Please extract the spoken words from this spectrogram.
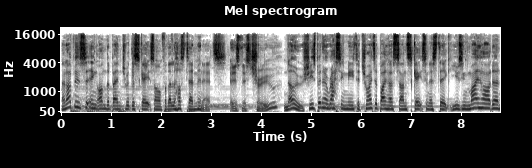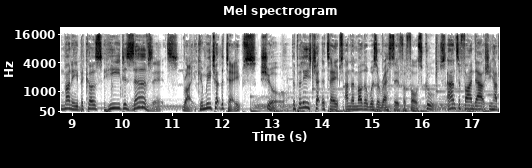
And I've been sitting on the bench with the skates on for the last 10 minutes. Is this true? No, she's been harassing me to try to buy her son skates and a stick using my hard earned money because he deserves it. Right, can we check the tapes? Sure. The police checked the tapes and the mother was arrested for false calls, and to find out she had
